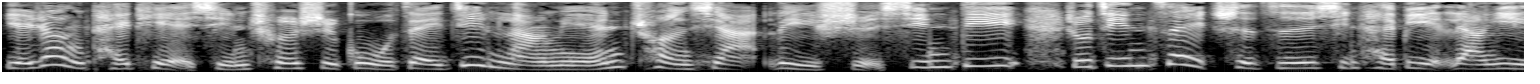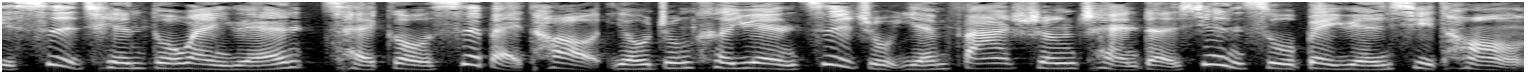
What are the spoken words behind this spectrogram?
也让台铁行车事故在近两年创下历史新低。如今在斥资新台币两亿四千多万元，采购四百套由中科院自主研发生产的限速备援系统，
